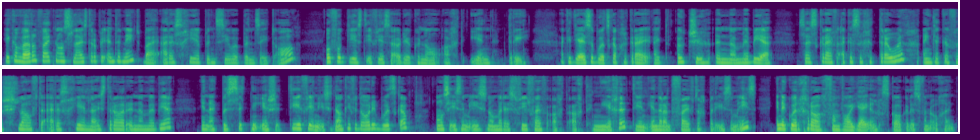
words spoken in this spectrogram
Jy kan wêreldwyd na ons luister op die internet by rsg.co.za of op DStv se audiokanaal 813. Ek het 'n boodskap gekry uit Oudtshoorn in Namibië. Sy skryf ek is 'n getroue, eintlik 'n verslaafde RSG luisteraar in Namibië en ek besit nie eers 'n TV nie. So dankie vir daardie boodskap. Ons SMS nommer is 45889 teen R1.50 per SMS en ek hoor graag van waar jy ingeskakel is vanoggend.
